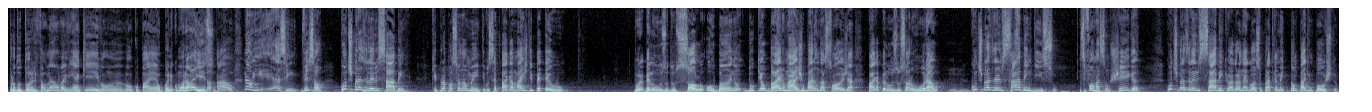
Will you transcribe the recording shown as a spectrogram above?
produtor, ele fala, não, vai vir aqui, vão, vão ocupar. É, o pânico moral é isso. Total. Não, e assim, veja só. Quantos brasileiros sabem que proporcionalmente você paga mais de IPTU por- pelo uso do solo urbano do que o Blairo Mágio, o Barão da Soja, paga pelo uso do solo rural? Quantos brasileiros sabem disso? Essa informação chega? Quantos brasileiros sabem que o agronegócio praticamente não paga imposto?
